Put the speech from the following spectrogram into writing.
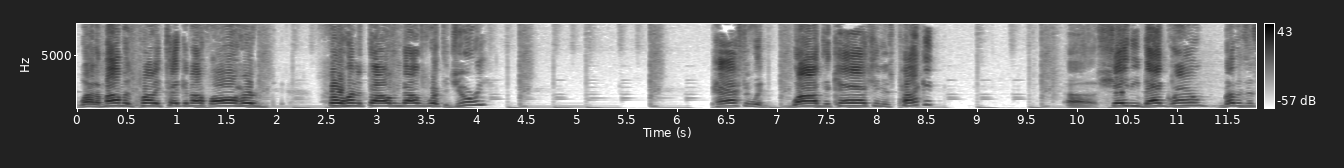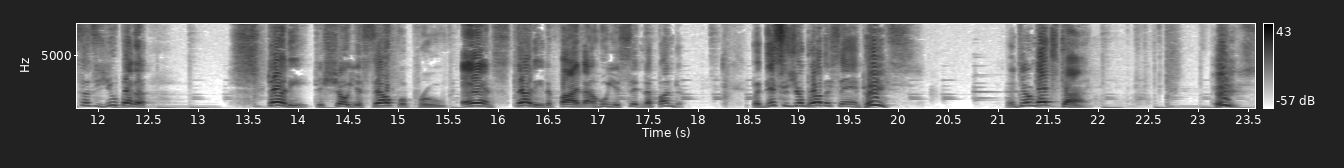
while the mama's probably taking off all her $400,000 worth of jewelry. Pastor with wads of cash in his pocket. Uh, shady background. Brothers and sisters, you better study to show yourself approved and study to find out who you're sitting up under. But this is your brother saying, Peace. Until next time, peace.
